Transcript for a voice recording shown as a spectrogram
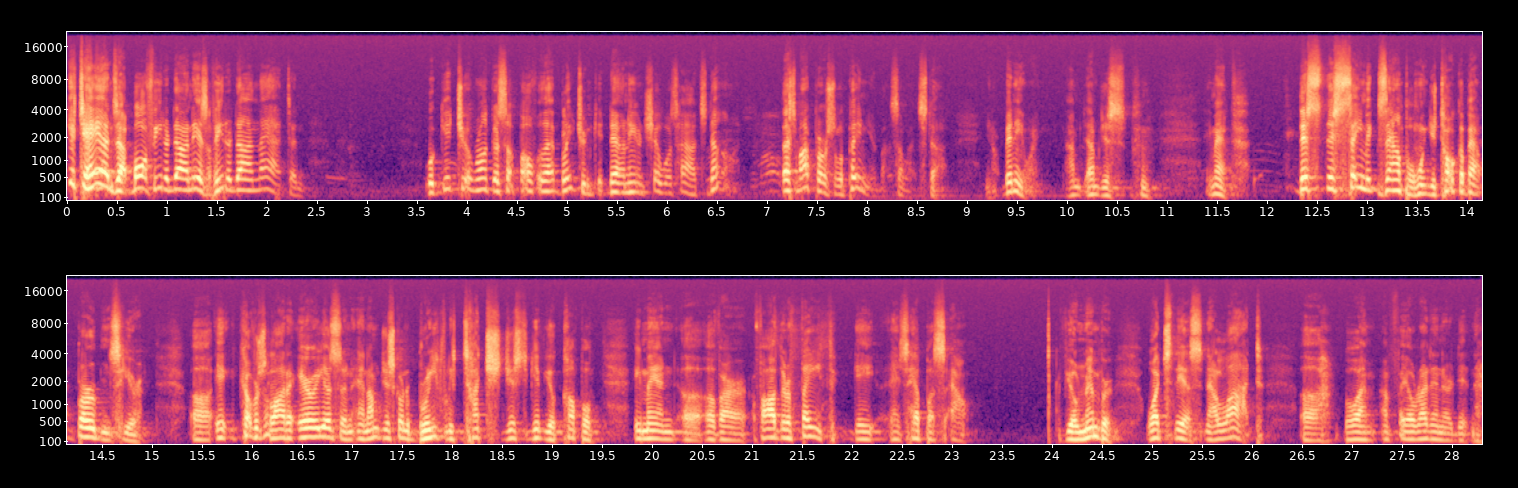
get your hands up, boy, if he'd have done this, if he'd have done that. And well, get your ruckus up off of that bleacher and get down here and show us how it's done. That's my personal opinion about some of that stuff. You know, but anyway, I'm, I'm just, amen. This, this same example, when you talk about burdens here, uh, it covers a lot of areas, and, and I'm just going to briefly touch just to give you a couple, amen, uh, of our Father of Faith has helped us out. If you'll remember, watch this. Now, Lot, uh, boy, I, I fell right in there, didn't I?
